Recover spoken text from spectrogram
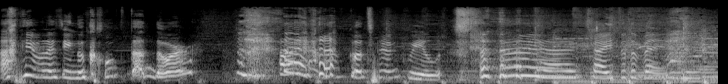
aí eu falei assim, no computador. Ficou tranquilo. Ai, ai. Aí tudo bem.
